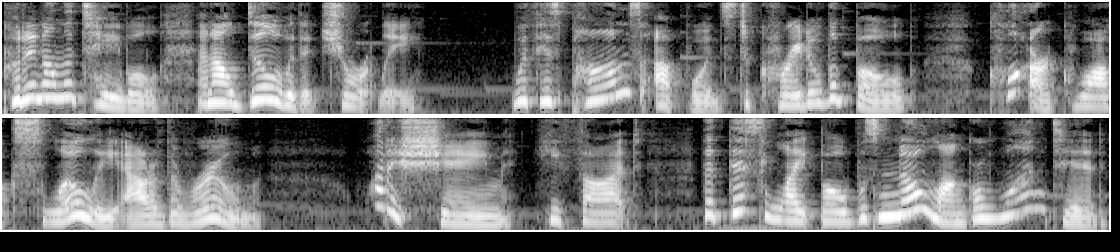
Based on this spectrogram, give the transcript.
Put it on the table, and I'll deal with it shortly. With his palms upwards to cradle the bulb, Clark walked slowly out of the room. What a shame, he thought that this light bulb was no longer wanted.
